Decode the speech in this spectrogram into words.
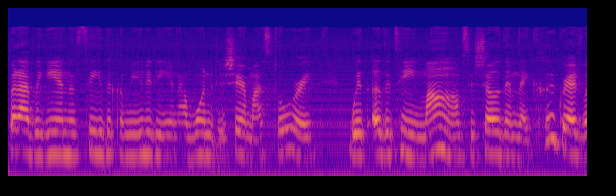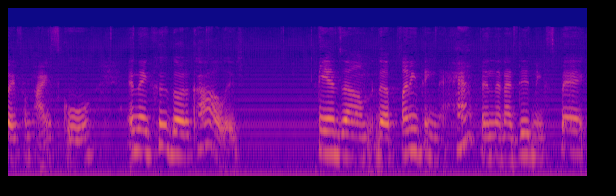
But I began to see the community, and I wanted to share my story with other teen moms to show them they could graduate from high school and they could go to college. And um, the funny thing that happened that I didn't expect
